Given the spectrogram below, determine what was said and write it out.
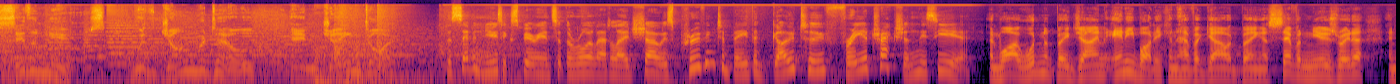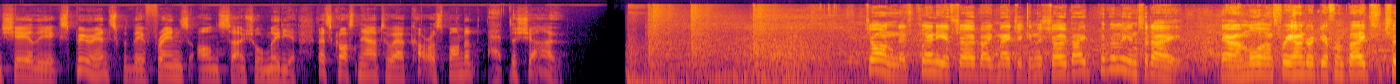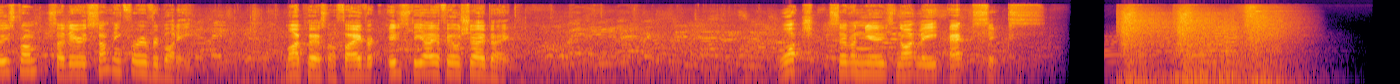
7 News with John Riddell and Jane Doyle. The Seven News experience at the Royal Adelaide Show is proving to be the go to free attraction this year. And why wouldn't it be, Jane? Anybody can have a go at being a Seven News reader and share the experience with their friends on social media. Let's cross now to our correspondent at the show. John, there's plenty of showbag magic in the Showbag Pavilion today. There are more than 300 different bags to choose from, so there is something for everybody. My personal favourite is the AFL Showbag. Watch 7 News nightly at 6.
